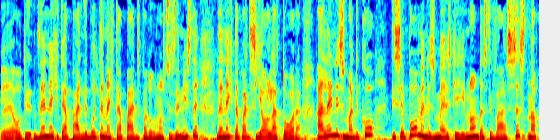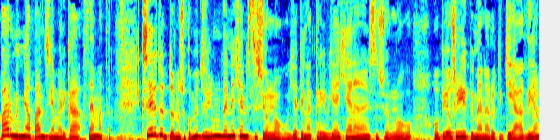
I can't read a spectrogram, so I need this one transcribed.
ε, ότι δεν έχετε απάντηση. Δεν μπορείτε να έχετε απάντηση, παντογνώστης δεν είστε, δεν έχετε απάντηση για όλα τώρα. Αλλά είναι σημαντικό τις επόμενες μέρες και γυρνώντας τη βάση σας να πάρουμε μια απάντηση για μερικά θέματα. Ξέρετε ότι το νοσοκομείο της Λίμνου δεν έχει αναισθησιολόγο. Για την ακρίβεια, έχει έναν αναισθησιολόγο, ο οποίος λείπει με αναρωτική άδεια.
